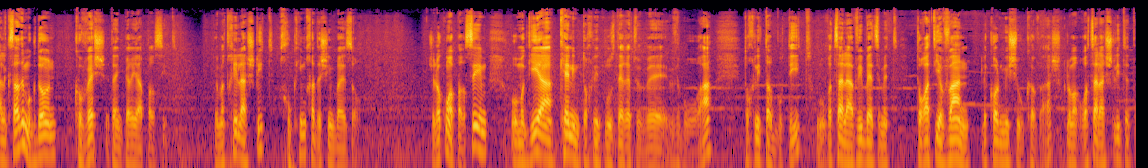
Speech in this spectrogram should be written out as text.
אלכסנדר מוקדון כובש את האימפריה הפרסית, ומתחיל להשליט חוקים חדשים באזור. שלא כמו הפרסים, הוא מגיע כן עם תוכנית מוסדרת וברורה, תוכנית תרבותית, הוא רצה להביא בעצם את תורת יוון לכל מי שהוא כבש, כלומר הוא רצה להשליט את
